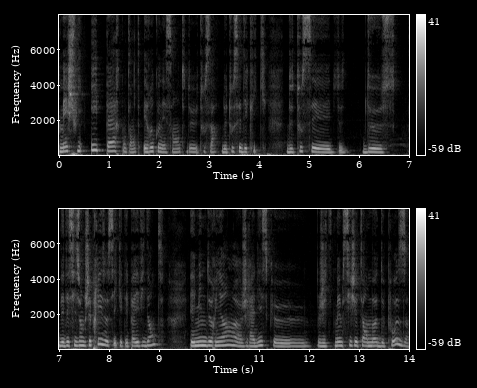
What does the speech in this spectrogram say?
Mais je suis hyper contente et reconnaissante de tout ça, de tous ces déclics, de tous ces. De, des décisions que j'ai prises aussi qui n'étaient pas évidentes. Et mine de rien, je réalise que même si j'étais en mode pause,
